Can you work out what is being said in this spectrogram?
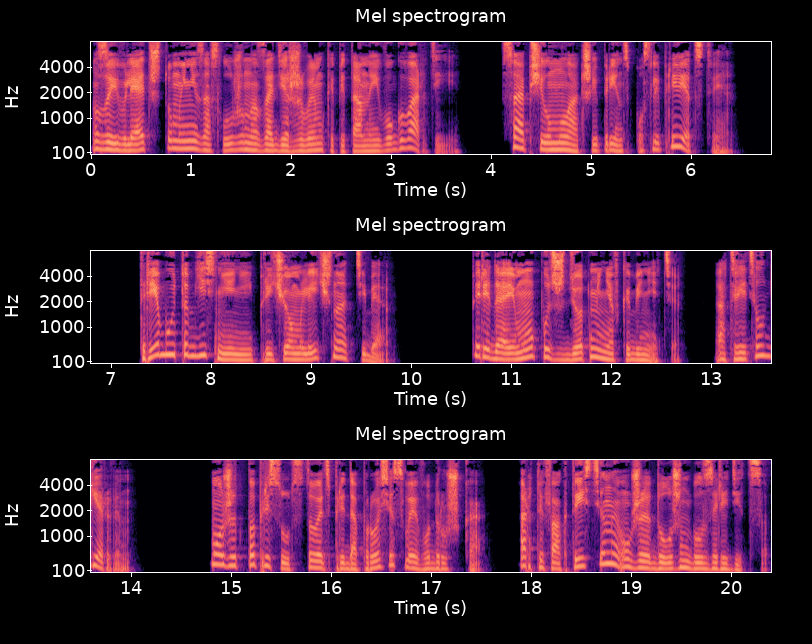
Заявляет, что мы незаслуженно задерживаем капитана его гвардии, сообщил младший принц после приветствия. Требует объяснений, причем лично от тебя. Передай ему, пусть ждет меня в кабинете, ответил Гервин. Может поприсутствовать при допросе своего дружка. Артефакт истины уже должен был зарядиться.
